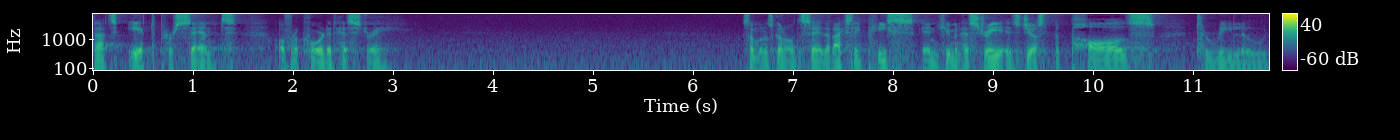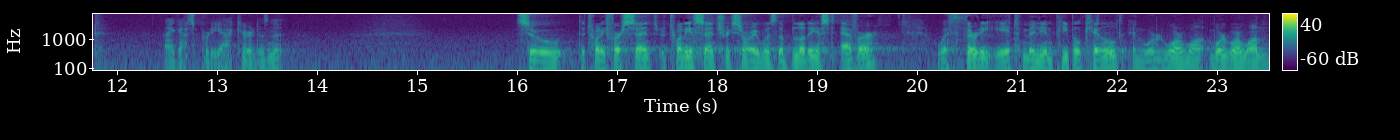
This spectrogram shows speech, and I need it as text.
That's 8% of recorded history. Someone has gone on to say that actually peace in human history is just the pause to reload. I think that's pretty accurate, isn't it? So the 21st century, 20th century sorry, was the bloodiest ever, with 38 million people killed in World War, One, World War I.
